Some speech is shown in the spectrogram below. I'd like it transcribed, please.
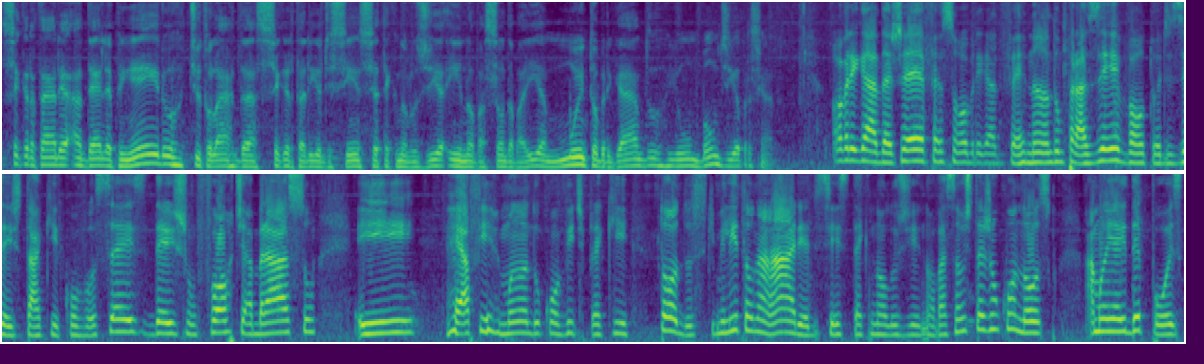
Secretária Adélia Pinheiro, titular da Secretaria de Ciência, Tecnologia e Inovação da Bahia, muito obrigado e um bom dia para a senhora. Obrigada, Jefferson. Obrigado, Fernando. Um prazer, volto a dizer, estar aqui com vocês. Deixo um forte abraço e reafirmando o convite para que todos que militam na área de ciência, tecnologia e inovação estejam conosco amanhã e depois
